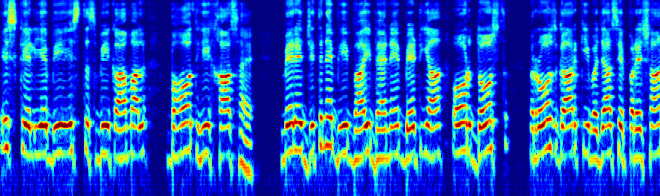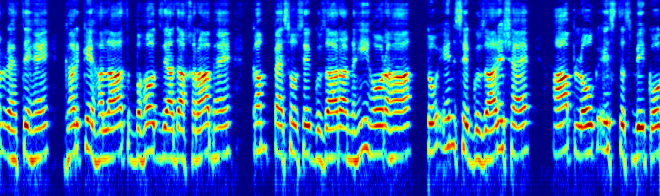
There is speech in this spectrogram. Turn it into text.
इसके लिए भी इस तस्बीह का अमल बहुत ही खास है। मेरे जितने भी भाई बहनें बेटियाँ और दोस्त रोज़गार की वजह से परेशान रहते हैं, घर के हालात बहुत ज़्यादा खराब हैं, कम पैसों से गुजारा नहीं हो रहा तो इनसे गुजारिश है, आप लोग इस तस्बीह को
